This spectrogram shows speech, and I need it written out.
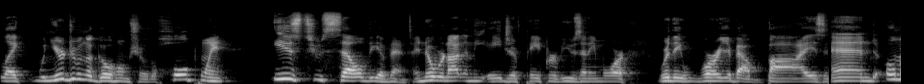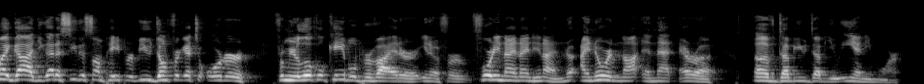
Like when you're doing a go home show, the whole point is to sell the event. I know we're not in the age of pay per views anymore where they worry about buys and, oh my God, you got to see this on pay per view. Don't forget to order from your local cable provider, you know, for $49.99. I know we're not in that era of WWE anymore,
